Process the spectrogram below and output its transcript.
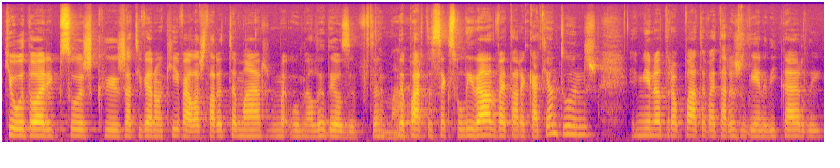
que eu adoro e pessoas que já tiveram aqui, vai lá estar a Tamar, o Mel da Deusa. Portanto, Tamar. da parte da sexualidade vai estar a Cátia Antunes, a minha naturopata vai estar a Juliana Di Carli,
